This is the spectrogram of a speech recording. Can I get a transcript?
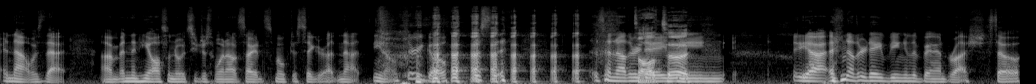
and that was that. Um, and then he also notes he just went outside and smoked a cigarette, and that you know there you go. Just, it's another It's day being yeah another day being in the band rush so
